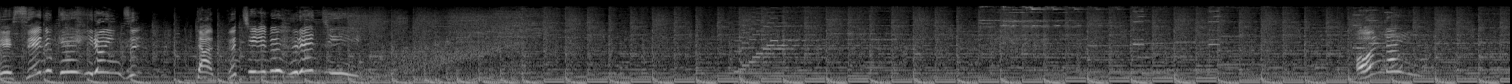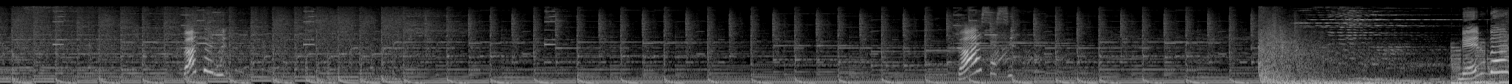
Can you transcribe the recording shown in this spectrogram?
SNK ヒロインズタッグチームフレンジオンライン。バトル。メンバー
